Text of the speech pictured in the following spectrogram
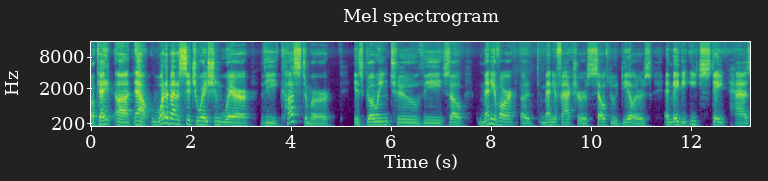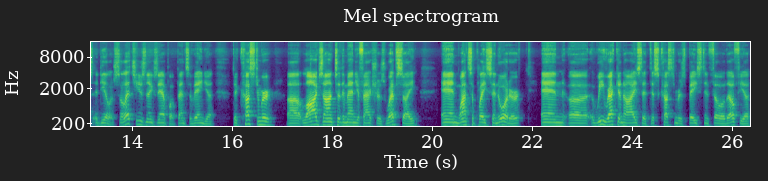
Okay. Uh, now, what about a situation where the customer is going to the so many of our uh, manufacturers sell through dealers, and maybe each state has a dealer. So let's use an example of Pennsylvania. The customer uh, logs onto the manufacturer's website and wants to place an order. And uh, we recognize that this customer is based in Philadelphia.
